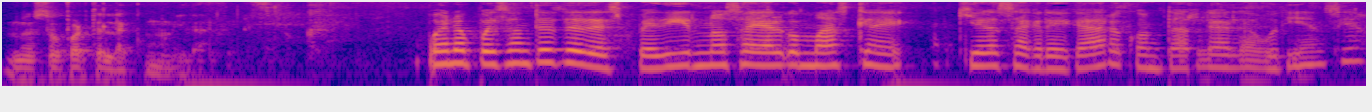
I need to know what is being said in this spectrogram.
Nuestro fuerte es la comunidad. Bueno, pues antes de despedirnos, ¿hay algo más que quieras agregar o contarle a la audiencia?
